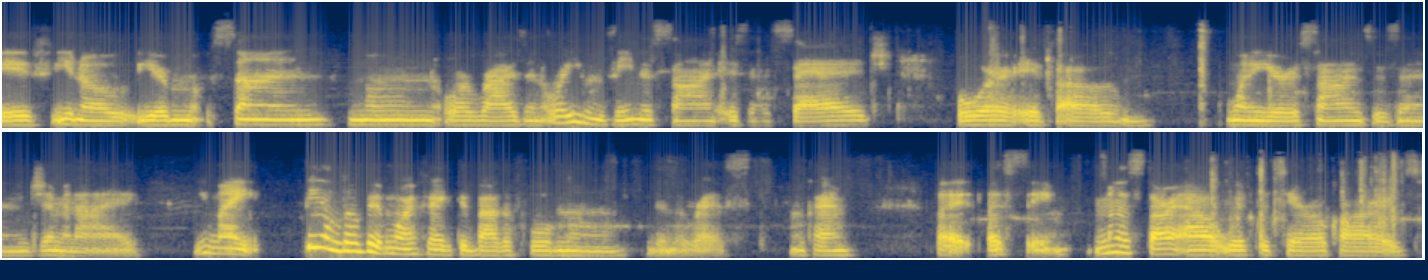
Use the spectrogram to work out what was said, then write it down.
if you know your sun, moon, or rising, or even Venus sign is in Sag, or if um, one of your signs is in Gemini, you might be a little bit more affected by the full moon than the rest. Okay, but let's see. I'm gonna start out with the tarot cards.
